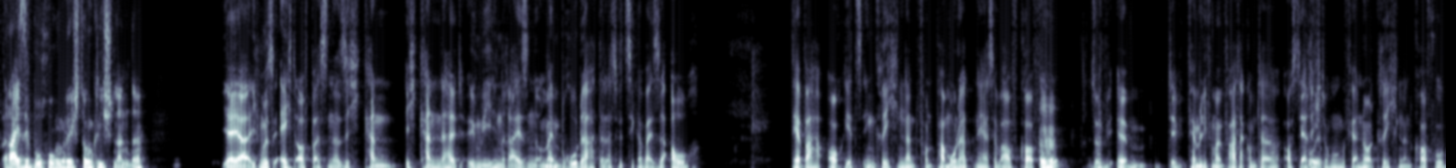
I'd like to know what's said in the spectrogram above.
Reisebuchung Richtung Griechenland, ne? Ja, ja, ich muss echt aufpassen. Also ich kann, ich kann halt irgendwie hinreisen und mein Bruder hatte das witzigerweise auch. Der war auch jetzt in Griechenland von ein paar Monaten erst. Er war auf Korfu. Mhm. So, ähm, die Family von meinem Vater kommt da aus der Cool. Richtung ungefähr, Nordgriechenland, Korfu.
